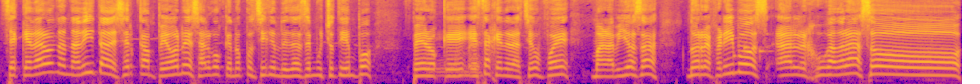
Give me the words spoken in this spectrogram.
Se quedaron a nadita de ser campeones, algo que no consiguen desde hace mucho tiempo, pero que esta generación fue maravillosa. Nos referimos al jugadorazo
